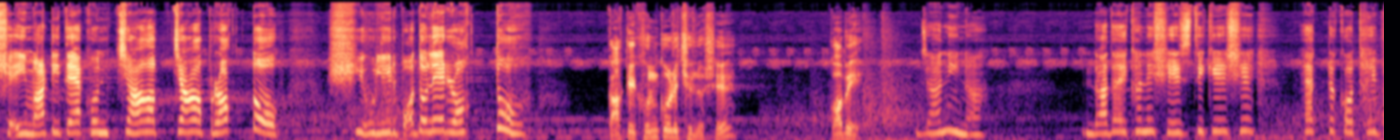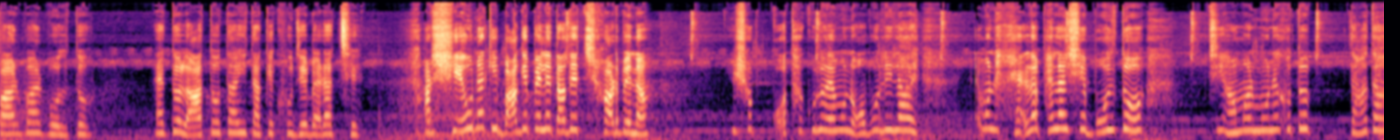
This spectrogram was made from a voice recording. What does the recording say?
সেই মাটিতে এখন চাপ চাপ রক্ত, শিউলির বদলে রক্ত। কাকে খুন করেছিল সে? কবে? জানি না। দাদা এখানে শেষ দিকে এসে একটা কথাই বারবার বলতো। একদল আততাই তাকে খুঁজে বেড়াচ্ছে। আর সেও নাকি বাগে পেলে তাদের ছাড়বে না। এসব কথাগুলো এমন অবলীলায়, এমন হেলা ফেলায় সে বলতো যে আমার মনে হতো দাদা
